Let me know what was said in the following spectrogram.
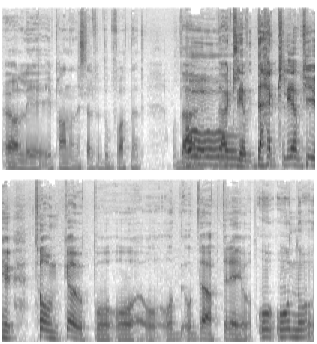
öl i, i pannan istället för dopvattnet. Och där, Åh! där, klev, där klev ju Tonka upp och, och, och, och, döpte dig. Och, Och, och,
